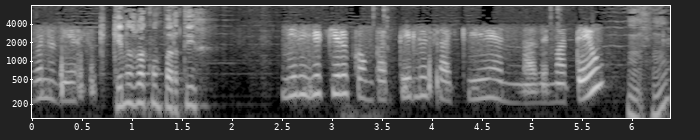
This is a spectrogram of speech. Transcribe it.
buenos días. ¿Qué nos va a compartir? Mire, yo quiero compartirles aquí en la de Mateo, Ujú.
